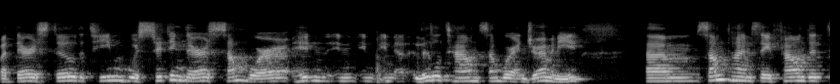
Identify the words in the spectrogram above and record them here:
but there is still the team who is sitting there somewhere hidden in, in, in a little town somewhere in Germany um, sometimes they founded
